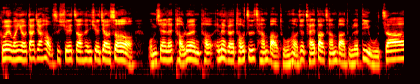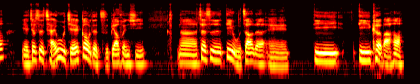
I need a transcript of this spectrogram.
各位网友，大家好，我是薛兆亨薛教授。我们现在来讨论投那个投资藏宝图哈，就财报藏宝图的第五招，也就是财务结构的指标分析。那这是第五招的诶。第一第一课吧，哈，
